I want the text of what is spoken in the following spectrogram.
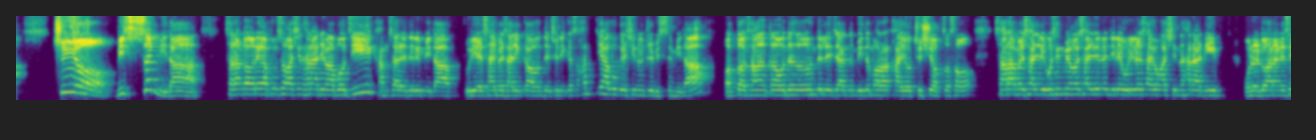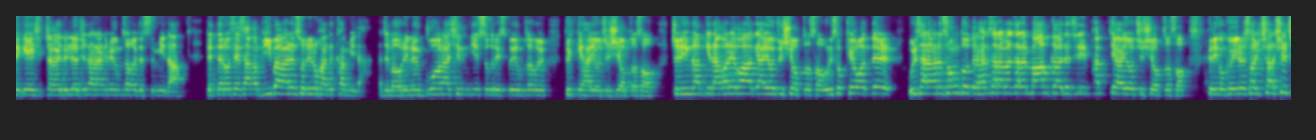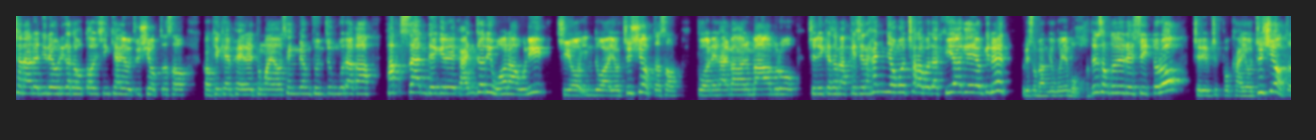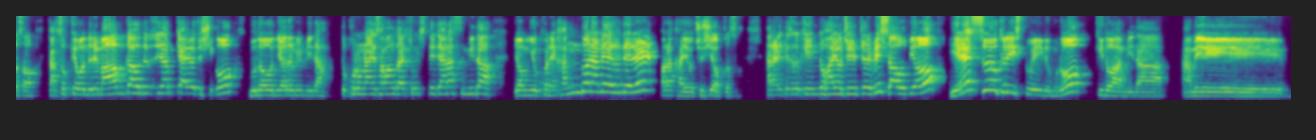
주여 믿습니다. 사랑과 은혜가 풍성하신 하나님 아버지 감사를 드립니다. 우리의 삶의 자리 가운데 주님께서 함께하고 계시는 줄 믿습니다. 어떤 상황 가운데서 흔들리지 않는 믿음 허락하여 주시옵소서 사람을 살리고 생명을 살리는 일에 우리를 사용하시는 하나님 오늘도 하나님 세계의 십자가에 들려준 하나님의 음성을 듣습니다. 때때로 세상은 비방하는 소리로 가득합니다. 하지만 우리는 구원하신 예수 그리스도의 음성을 듣게 하여 주시옵소서 주님과 함께 낙원에 거하게 하여 주시옵소서 우리 속회원들 우리 사랑하는 성도들 한 사람 한 사람 마음 가운데 주님 함께하여 주시옵소서. 그리고 그 일을 설치, 실천하는 일에 우리가 더욱더 헌신케 하여 주시옵소서. 걷기 캠페인을 통하여 생명 존중 문화가 확산되기를 간절히 원하오니 주여 인도하여 주시옵소서. 구원에 갈망하는 마음으로 주님께서 맡기신 한 영혼처럼보다 귀하게 여기는 우리 소망교구의 모든 성도들 될 수 있도록 주님 축복하여 주시옵소서. 각 속회원들의 마음 가운데도 주님 함께하여 주시고 무더운 여름입니다. 또 코로나의 상황도 아직 종식되지 않았습니다. 영육혼의 강건함의 은혜를 허락하여 주시옵소서 하나님께서 그렇게 인도하여 주실 줄 믿사오며 예수 그리스도의 이름으로 기도합니다. 아멘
